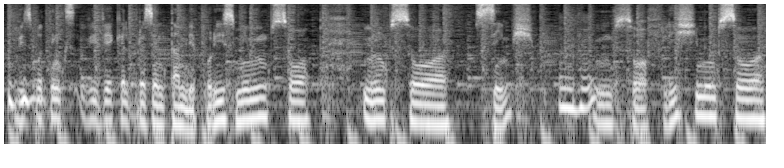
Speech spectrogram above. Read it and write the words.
Por isso tenho que viver aquele presente também. Por isso, mesmo uma pessoa, uma pessoa simples, uma pessoa feliz e uma pessoa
